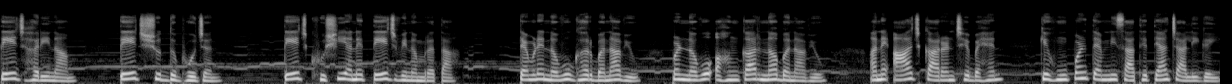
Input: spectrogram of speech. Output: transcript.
તે જ હરિનામ તે જ શુદ્ધ ભોજન તે જ ખુશી અને તે જ વિનમ્રતા. તેમણે નવું ઘર બનાવ્યું, પણ નવો અહંકાર ન બનાવ્યો. અને આ જ કારણ છે બહેન, કે હું પણ તેમની સાથે ત્યાં ચાલી ગઈ.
